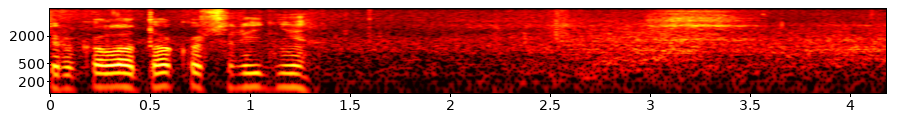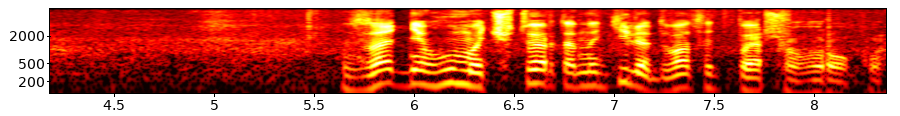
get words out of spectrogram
Дзеркала також рідні. Задня гума четверта неділя 21-го року.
